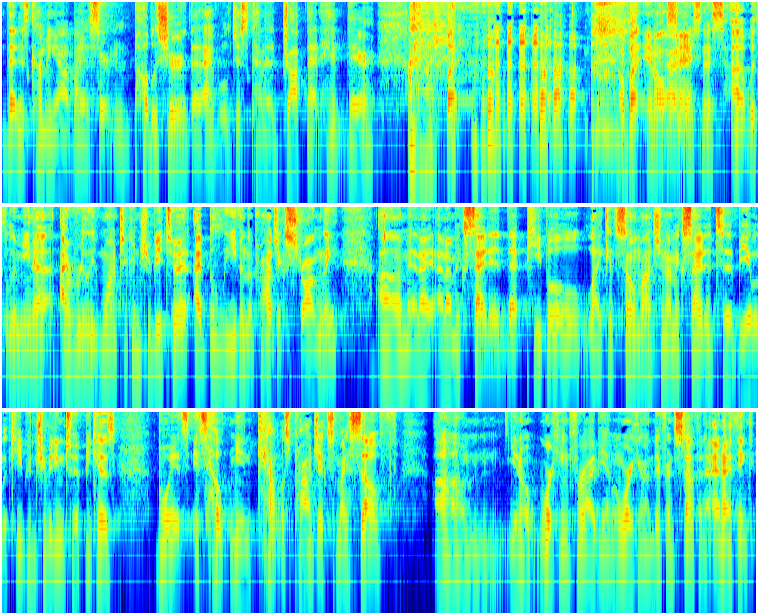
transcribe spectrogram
that is coming out by a certain publisher that I will just kind of drop that hint there. Uh, but Oh, but in all seriousness, uh, with Lumina, I really want to contribute to it. I believe in the project strongly, um, and I and I'm excited that people like it so much, and I'm excited to be able to keep contributing to it because, boy, it's it's helped me in countless projects myself. Um, you know, working for IBM and working on different stuff, and and I think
